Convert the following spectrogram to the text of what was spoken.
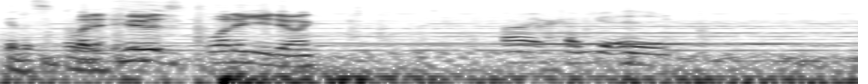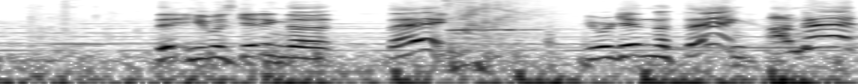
Get this. What? Who's? What are you doing? Alright, come get him. Th- He was getting the thing. You were getting the thing. I'm dead.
